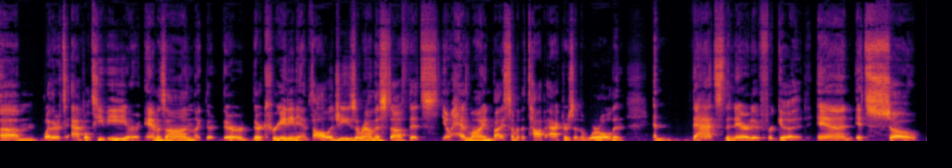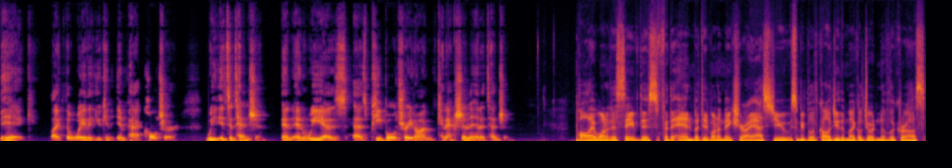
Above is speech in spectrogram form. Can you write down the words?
um, whether it's Apple TV or Amazon, like they're they're they're creating anthologies around this stuff that's you know headlined by some of the top actors in the world, and and that's the narrative for good, and it's so big, like the way that you can impact culture. We it's attention, and and we as as people trade on connection and attention. Paul, I wanted to save this for the end, but did want to make sure I asked you. Some people have called you the Michael Jordan of lacrosse.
